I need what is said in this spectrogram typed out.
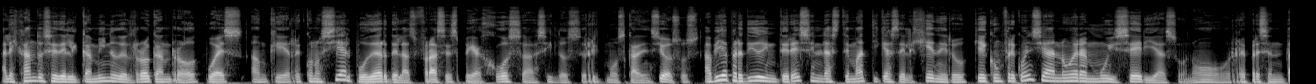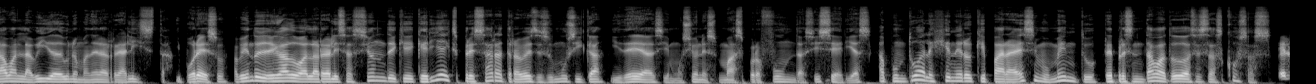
alejándose del camino del rock and roll, pues, aunque reconocía el poder de las frases pegajosas y los ritmos cadenciosos, había perdido interés en las temáticas del género que con frecuencia no eran muy serias o no representaban la vida de una manera realista. Y por eso, habiendo llegado a la realización de que quería expresar a través de su música ideas y emociones más profundas y serias, apuntó al género que para ese momento representaba todas esas cosas. El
